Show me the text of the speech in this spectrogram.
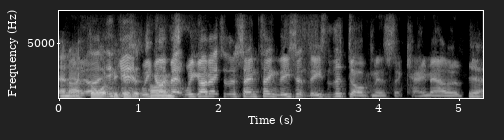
and I uh, thought because we times... go back we go back to the same thing. These are these are the dogmas that came out of yeah.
